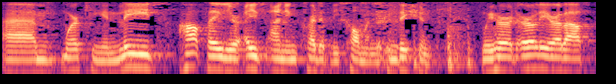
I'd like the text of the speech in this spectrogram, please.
um, working in Leeds. Heart failure is an incredibly common condition. We heard earlier about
